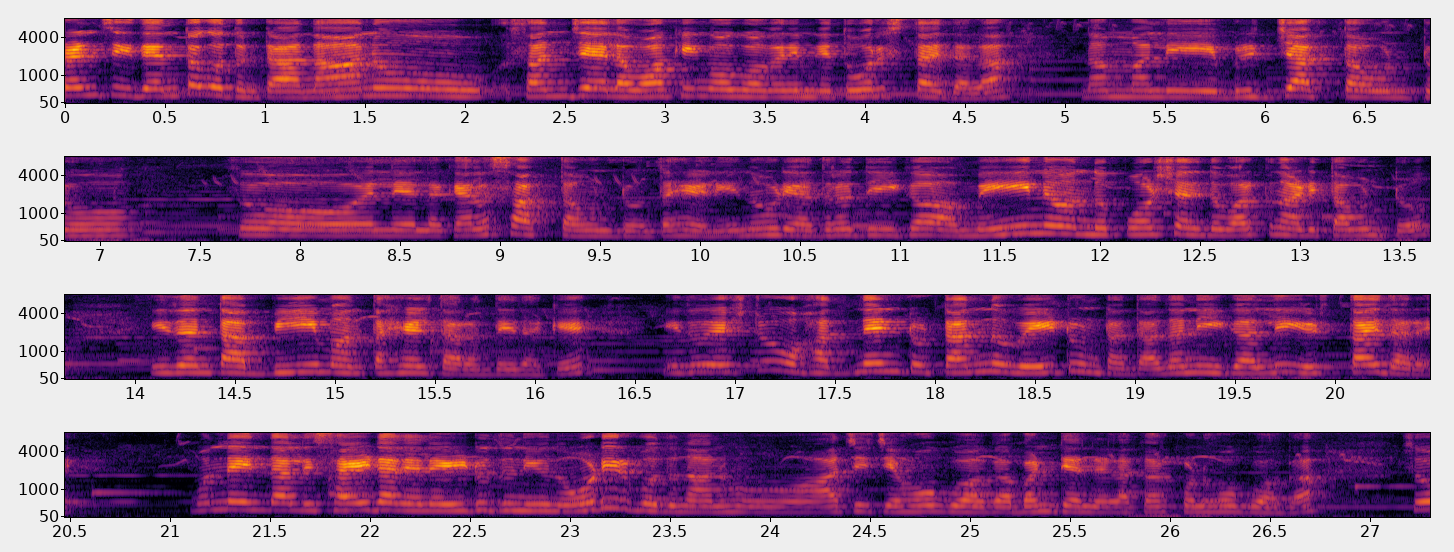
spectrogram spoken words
ಸೊ ಇದೆ ಅಂತ ಗೊತ್ತುಂಟಾ? ನಾನು ಸಂಜೆ ಎಲ್ಲ ವಾಕಿಂಗ್ ಹೋಗುವಾಗ ನಿಮಗೆ ತೋರಿಸ್ತಾ ಇದ್ದಲ್ಲ, ನಮ್ಮಲ್ಲಿ ಬ್ರಿಡ್ಜ್ ಆಗ್ತಾ ಉಂಟು ಸೊ ಇಲ್ಲಿ ಎಲ್ಲ ಕೆಲಸ ಆಗ್ತಾ ಉಂಟು ಅಂತ ಹೇಳಿ. ನೋಡಿ, ಅದರದ್ದು ಈಗ ಮೇಯ್ನ್ ಒಂದು ಪೋರ್ಷನ್ ಇದು ವರ್ಕ್ ನಡೀತಾ ಉಂಟು. ಇದೆಂತ ಬೀಮ್ ಅಂತ ಹೇಳ್ತಾರಂತೆ ಇದಕ್ಕೆ. ಇದು ಎಷ್ಟು ಹದಿನೆಂಟು ಟನ್ ವೆಯ್ಟ್ ಉಂಟಂತೆ. ಅದನ್ನು ಈಗ ಅಲ್ಲಿ ಇಡ್ತಾ ಇದ್ದಾರೆ. ಮೊನ್ನೆಯಿಂದ ಅಲ್ಲಿ ಸೈಡಲ್ಲೆಲ್ಲ ಇಡುದು ನೀವು ನೋಡಿರ್ಬೋದು ನಾನು ಆಚೀಚೆ ಹೋಗುವಾಗ, ಬಂಟಿಯನ್ನೆಲ್ಲ ಕರ್ಕೊಂಡು ಹೋಗುವಾಗ. ಸೊ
